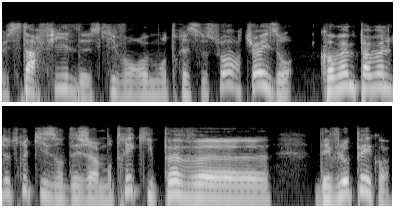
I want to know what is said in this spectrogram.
Starfield, est-ce qu'ils vont remontrer ce soir Tu vois, ils ont quand même pas mal de trucs qu'ils ont déjà montré qu'ils peuvent euh, développer quoi.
